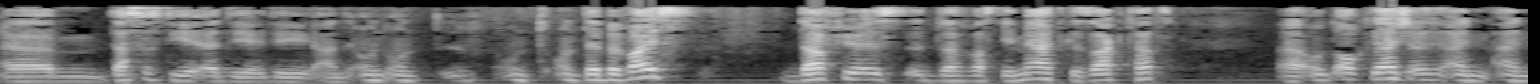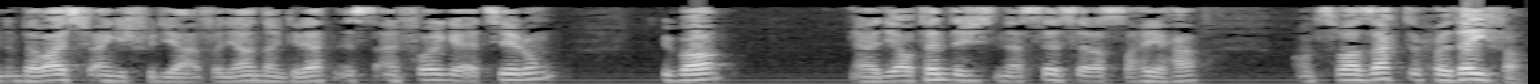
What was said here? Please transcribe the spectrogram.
ähm, das ist die, die, die und, und, und, und der Beweis dafür ist, was die Mehrheit gesagt hat, äh, und auch gleich ein, ein Beweis für, eigentlich für die, für die anderen Gelehrten ist eine Folgeerzählung über äh, die authentischsten As-Silsila As-Sahiha. Und zwar sagte Hudayfa,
